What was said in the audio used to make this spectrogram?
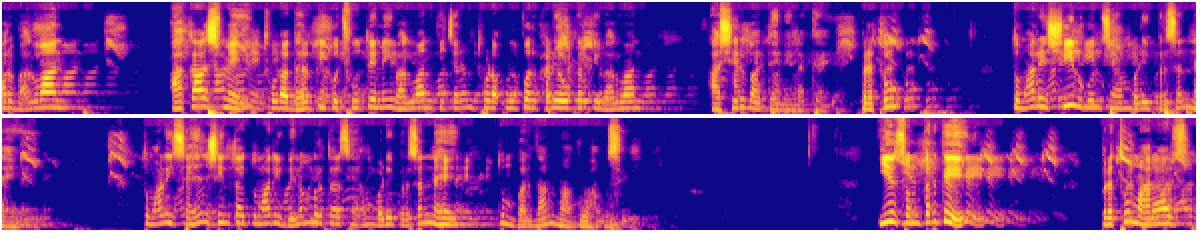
और भगवान आकाश में थोड़ा धरती को छूते नहीं, भगवान की चरण थोड़ा ऊपर खड़े होकर के भगवान आशीर्वाद देने लग गए। प्रथु, तुम्हारे शील गुण से हम बड़े प्रसन्न हैं। तुम्हारी सहनशीलता, तुम्हारी विनम्रता से हम बड़े प्रसन्न हैं। तुम वरदान मांगो हमसे। ये सुनकर के प्रथु महाराज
